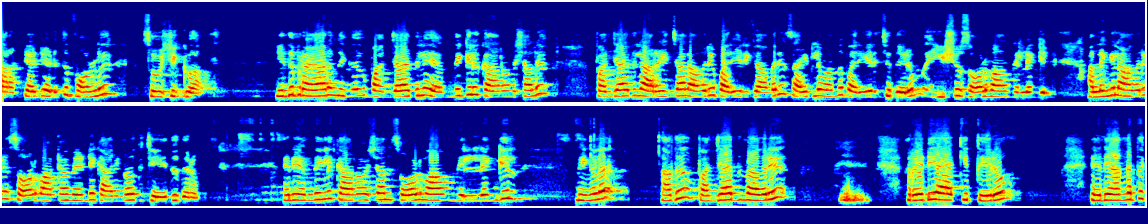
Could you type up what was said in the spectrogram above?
കറക്റ്റായിട്ട് എടുത്ത് ഫോണിൽ സൂക്ഷിക്കുക. ഇത് പ്രകാരം നിങ്ങൾക്ക് പഞ്ചായത്തിലെ എന്തെങ്കിലും കാരണവശാൽ പഞ്ചായത്തിൽ അറിയിച്ചാൽ അവർ പരിഹരിക്കും. അവർ സൈഡിൽ വന്ന് പരിഹരിച്ചു തരും. ഇഷ്യൂ സോൾവ് ആകുന്നില്ലെങ്കിൽ അല്ലെങ്കിൽ അവർ സോൾവ് ആക്കാൻ വേണ്ടി കാര്യങ്ങളൊക്കെ ചെയ്തു തരും. ഇനി എന്തെങ്കിലും കാരണവശാൽ സോൾവ് ആവുന്നില്ലെങ്കിൽ നിങ്ങൾ അത് പഞ്ചായത്തിൽ നിന്ന് റെഡി ആക്കി തരും. ഇനി അങ്ങനത്തെ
